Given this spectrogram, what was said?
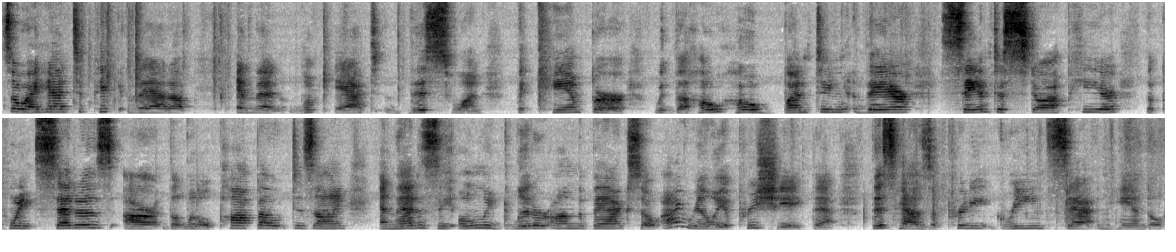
So I had to pick that up and then look at this one the camper with the ho-ho bunting there, Santa stop here. The poinsettias are the little pop-out design, and that is the only glitter on the bag, so I really appreciate that. This has a pretty green satin handle,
